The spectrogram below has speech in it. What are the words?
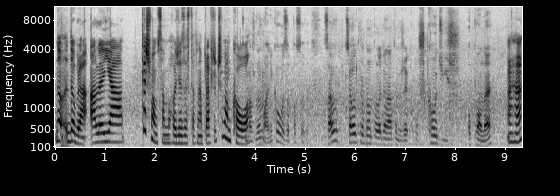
no dobra, ale ja też mam w samochodzie zestaw naprawczy, czy mam koło? masz normalnie koło zapasowe. Cały, cały problem polega na tym, że jak uszkodzisz oponę, Aha.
